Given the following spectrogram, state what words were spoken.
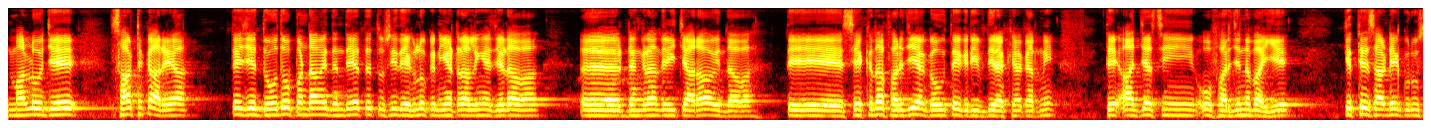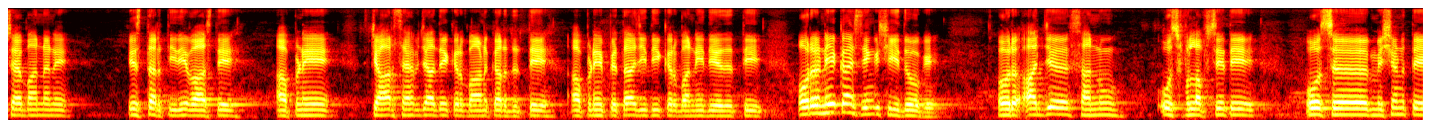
ਮੰਨ ਲਓ ਜੇ 60 ਘਰ ਆ ਤੇ ਜੇ ਦੋ ਦੋ ਪੰਡਾਂ ਵਿੱਚ ਦਿੰਦੇ ਆ ਤੇ ਤੁਸੀਂ ਦੇਖ ਲਓ ਕਿੰਨੀਆਂ ਟਰਾਲੀਆਂ ਜਿਹੜਾ ਵਾ ਡੰਗਰਾਂ ਦੇ ਲਈ ਚਾਰਾ ਹੋ ਜਾਂਦਾ ਵਾ। ਤੇ ਸਿੱਖ ਦਾ ਫਰਜ਼ ਹੀ ਆ ਗਊ ਤੇ ਗਰੀਬ ਦੀ ਰੱਖਿਆ ਕਰਨੀ। ਤੇ ਅੱਜ ਅਸੀਂ ਉਹ ਫਰਜ਼ ਨਿਭਾਈਏ। ਕਿੱਥੇ ਸਾਡੇ ਗੁਰੂ ਸਾਹਿਬਾਨਾਂ ਨੇ ਇਸ ਧਰਤੀ ਦੇ ਵਾਸਤੇ ਆਪਣੇ ਚਾਰ ਸਾਹਿਬਜ਼ਾਦੇ ਕੁਰਬਾਨ ਕਰ ਦਿੱਤੇ, ਆਪਣੇ ਪਿਤਾ ਜੀ ਦੀ ਕੁਰਬਾਨੀ ਦੇ ਦਿੱਤੀ ਔਰ ਅਨੇਕਾਂ ਸਿੰਘ ਸ਼ਹੀਦ ਹੋ ਗਏ। ਔਰ ਅੱਜ ਸਾਨੂੰ ਉਸ ਫਲਸਫੇ ਤੇ, ਉਸ ਮਿਸ਼ਨ ਤੇ,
